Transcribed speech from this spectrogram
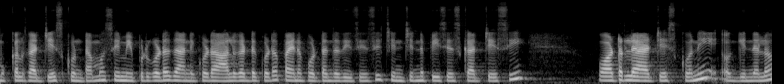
ముక్కలు కట్ చేసుకుంటాము సేమ్ ఇప్పుడు కూడా దానికి కూడా ఆలుగడ్డ కూడా పైన పొట్టంతా తీసేసి చిన్న చిన్న పీసెస్ కట్ చేసి వాటర్లో యాడ్ చేసుకొని ఒక గిన్నెలో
